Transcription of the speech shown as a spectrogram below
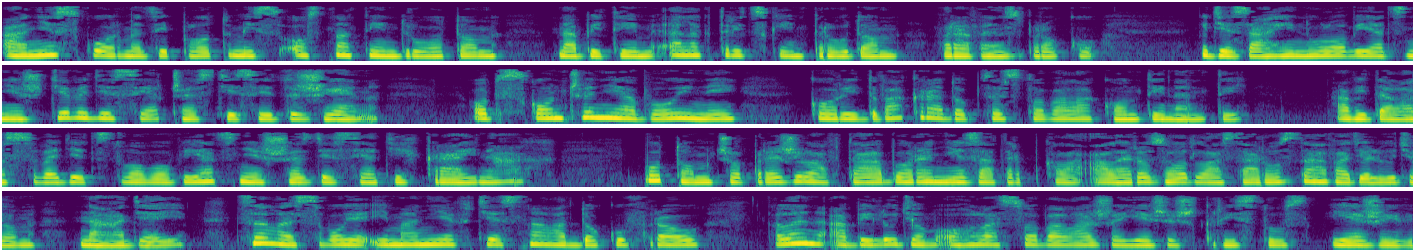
A neskôr medzi plotmi s ostnatým drôtom, nabitým elektrickým prúdom v Ravensbroku, kde zahynulo viac než 96 tisíc žien. Od skončenia vojny Kori dvakrát obcestovala kontinenty a vydala svedectvo vo viac než 60 krajinách – Po tom, čo prežila v tábore, nezatrpkla, ale rozhodla sa rozdávať ľuďom nádej. Celé svoje imanie vtesnala do kufrov, len aby ľuďom ohlasovala, že Ježiš Kristus je živý.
